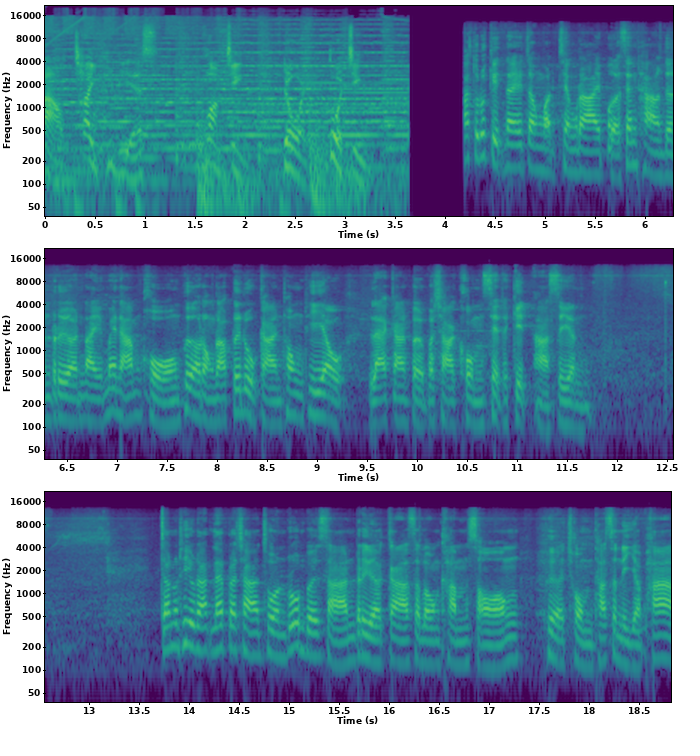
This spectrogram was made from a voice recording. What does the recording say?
ข่าวไทย PBS ความจริงโดยตัวจริงนักธุรกิจในจังหวัดเชียงรายเปิดเส้นทางเดินเรือในแม่น้ำโขงเพื่อรองรับฤดูการท่องเที่ยว และการเปิดประชาคมเศรษฐกิจอาเซียน เจ้าหน้าที่รัฐและประชาชนร่วมโดยสารเรือกาสลองคำสองเพื่อชมทัศนียภาพ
